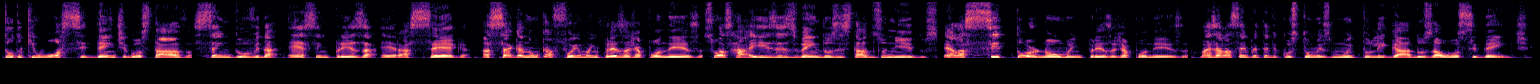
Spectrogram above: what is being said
tudo que o ocidente gostava, sem dúvida essa empresa era a SEGA. A SEGA nunca foi uma empresa japonesa, suas raízes vêm dos Estados Unidos. Ela se tornou uma empresa japonesa, mas ela sempre teve costumes muito ligados ao ocidente.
